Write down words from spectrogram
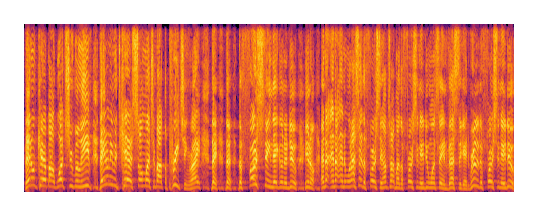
They don't care about what you believe. They don't even care so much about the preaching, right? They, the, the first thing they're going to do, you know, and, and, and when I say the first thing, I'm talking about the first thing they do once they investigate. Really, the first thing they do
